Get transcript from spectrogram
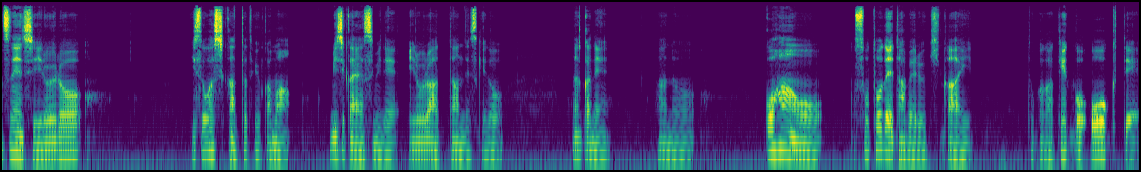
末年始いろいろ忙しかったというか、まあ、短い休みでいろいろあったんですけど、なんかね、あの、ご飯を外で食べる機会とかが結構多くて、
